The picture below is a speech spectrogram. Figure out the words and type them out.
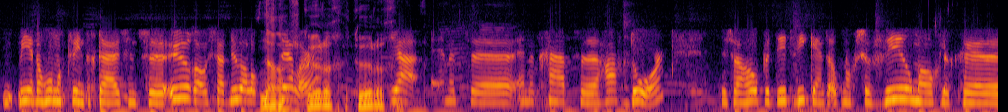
meer dan 120.000 eh, euro staat nu al op de Nou, teller. keurig, keurig. Ja, en het, eh, en het gaat eh, hard door. Dus we hopen dit weekend ook nog zoveel mogelijk eh,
